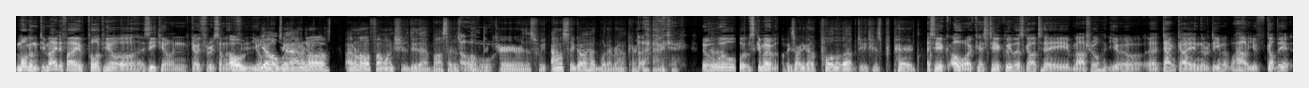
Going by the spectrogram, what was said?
Morgan, do you mind if I pull up your Zkill and go through some of Oh, your yo, wait, I don't done? know. If, I don't know if I want you to do that, boss. I just Oh. carrier this week. Honestly, go ahead. Whatever. I don't care. okay. We'll, we'll, we'll skim over them. Oh, he's already got it pulled up, dude. He was prepared. I see. A, oh, okay. I see. Aquila's got a marshal. You're a dank guy in the Redeemer. Wow, you've got the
